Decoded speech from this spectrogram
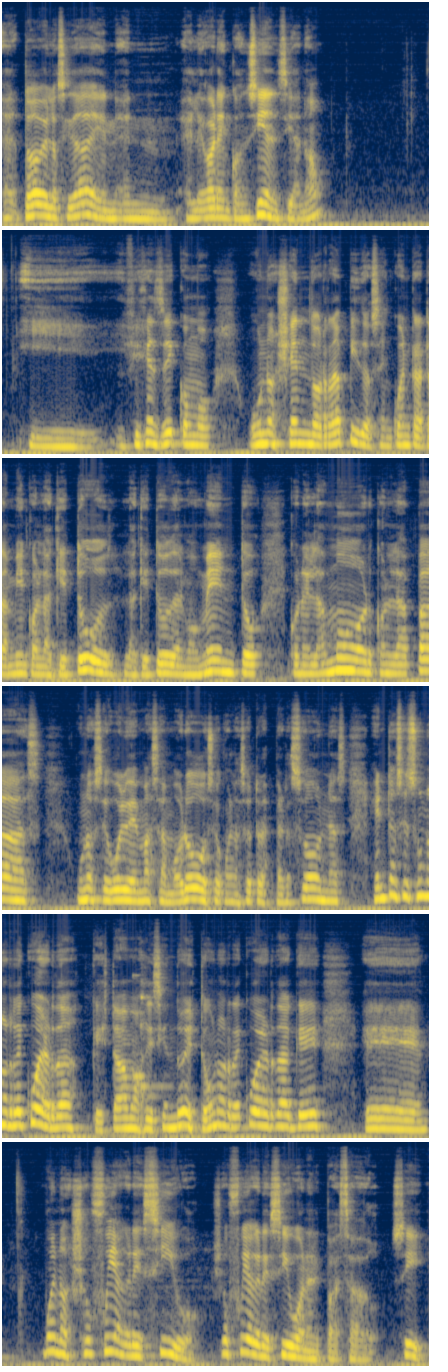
a toda velocidad en, elevar en conciencia, ¿no? Y, fíjense cómo uno yendo rápido se encuentra también con la quietud, la quietud del momento, con el amor, con la paz, uno se vuelve más amoroso con las otras personas. Entonces uno recuerda, que estábamos diciendo esto, uno recuerda que, eh, bueno, yo fui agresivo, yo fui agresivo en el pasado, sí,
